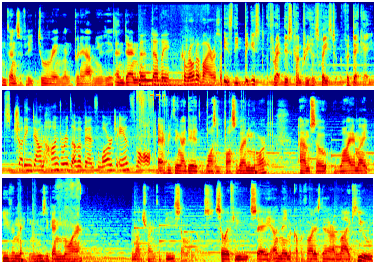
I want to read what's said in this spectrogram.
intensively touring and putting out music. And then The deadly coronavirus is the biggest threat this country has faced for decades. shutting down hundreds of events, large and small. everything I did wasn't possible anymore. Um, so why am I even making music anymore? I'm not trying to be someone else. So if you say, uh, name a couple of artists that are like you,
